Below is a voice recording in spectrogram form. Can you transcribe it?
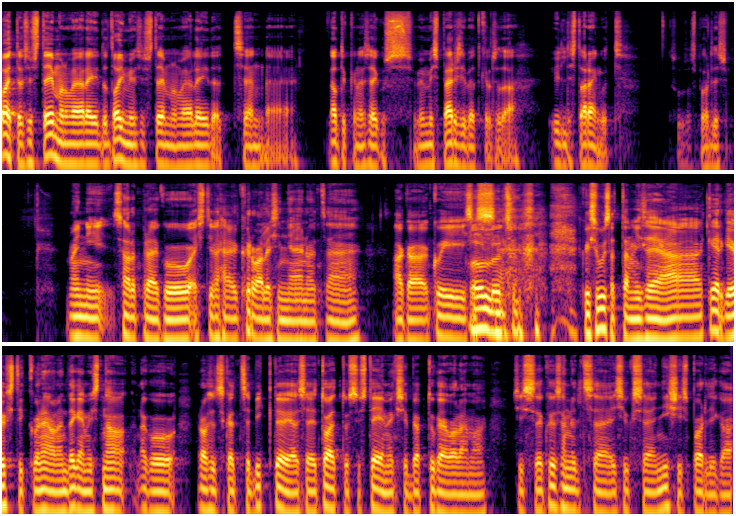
toetav süsteem on vaja leida, toimiv süsteem on vaja leida, et see on äh, natukene see, kus, mis pärsib hetkel seda üldist arengut suusaspordis. Manni, sa oled praegu hästi vähe kõrvale siin jäänud äh,, aga kui siis kui suusatamise ja kergejõustiku näol on tegemist, no nagu Roos ütles ka, et see pikk töö ja see toetussüsteem, eks ju, peab tugev olema, siis kuidas on üldse siukse nišispordiga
